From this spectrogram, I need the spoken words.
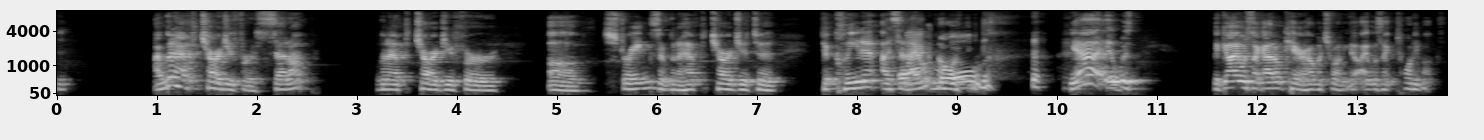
I'm gonna have to charge you for a setup. I'm gonna have to charge you for um, strings. I'm gonna have to charge you to to clean it. I said, I don't know. If, yeah, it was. The guy was like, I don't care how much money. I was like, 20 bucks.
